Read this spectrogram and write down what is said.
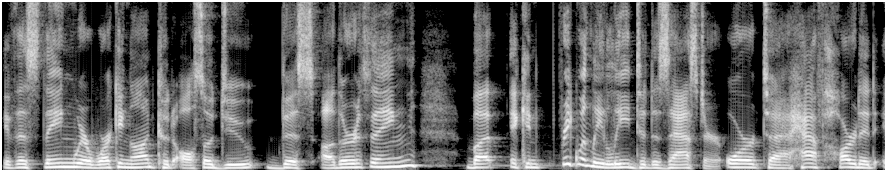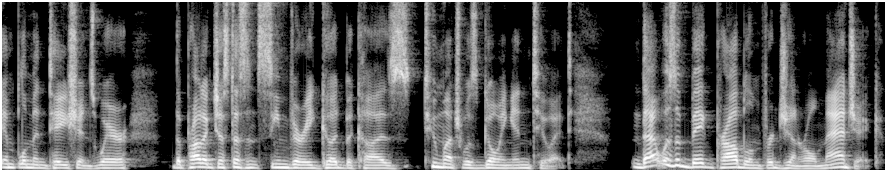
if this thing we're working on could also do this other thing? But it can frequently lead to disaster or to half hearted implementations where the product just doesn't seem very good because too much was going into it. That was a big problem for General Magic.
